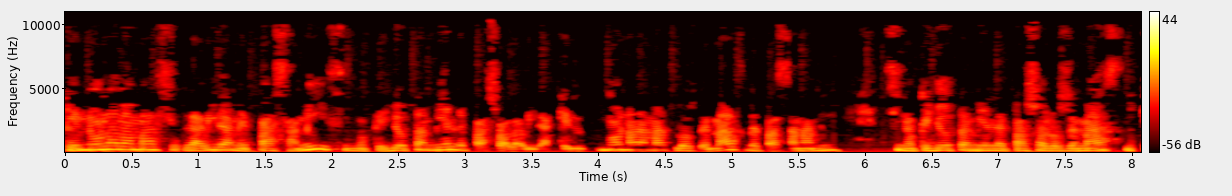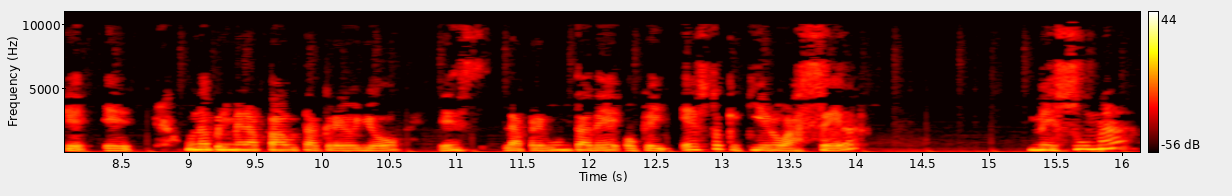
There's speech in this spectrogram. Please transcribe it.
que no nada más la vida me pasa a mí, sino que yo también le paso a la vida, que no nada más los demás me pasan a mí, sino que yo también le paso a los demás y que eh, una primera pauta, creo yo, es la pregunta de, ok, ¿esto que quiero hacer me suma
